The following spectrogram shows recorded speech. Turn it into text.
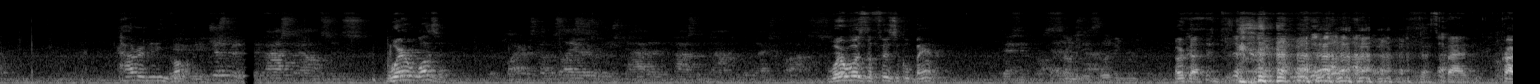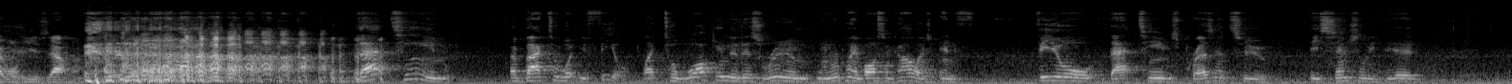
How did it evolve? It's just been passed down since. Where was it? The players. The players are just had and passed it down to the next class. Where was the physical banner? Somebody's living room. Okay. That's bad. Probably won't use that one. that team, uh, back to what you feel. Like to walk into this room when we're playing Boston College and feel that team's presence who essentially did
